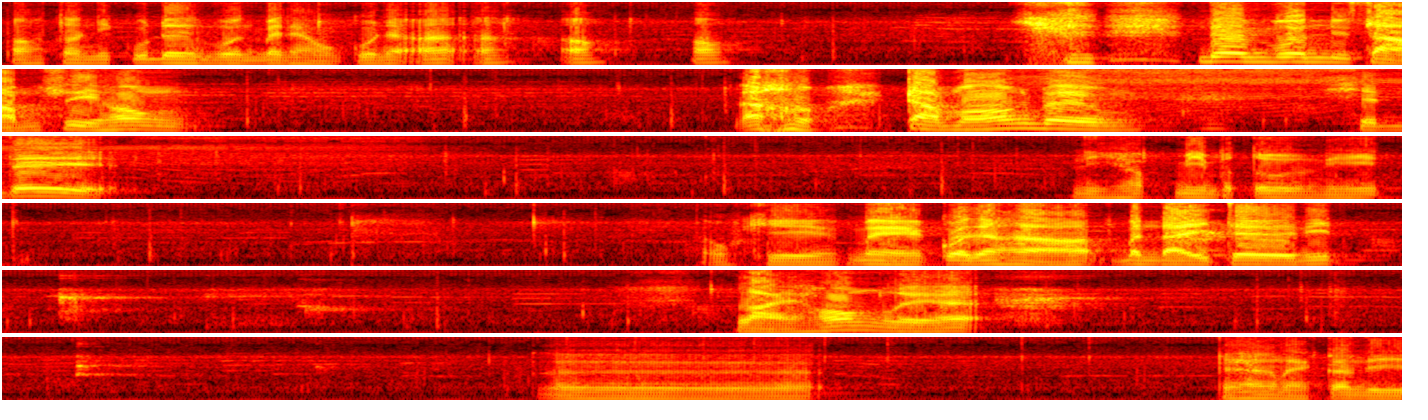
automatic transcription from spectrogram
เอาตอนนี้กูเดินวนไปไหนของกูเนี่ยอะอะเอา เดินวนอยู่สามสี่ห้อง เอากลับมาห้องเดิม เชดเด้ นี่ครับมีประตูตรงนี้ โอเคแม่กว่าจะหาบันไดเจอนี่หลายห้องเลยฮะ เออไปทางไหนกันดี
